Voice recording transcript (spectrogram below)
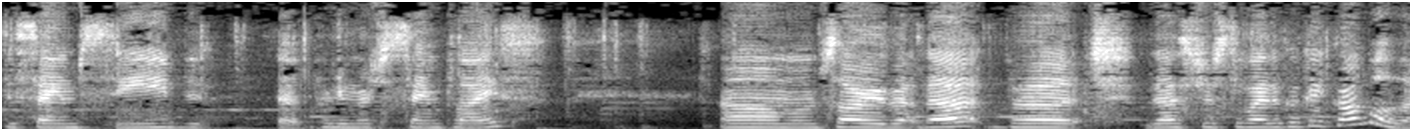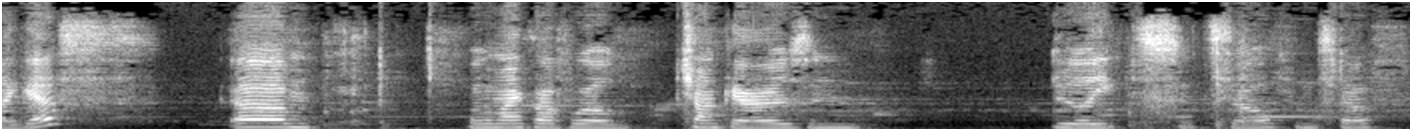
the same seed at pretty much the same place. Um, I'm sorry about that, but that's just the way the cookie crumbles, I guess. Um, well, the Minecraft world chunk errors and deletes itself and stuff.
